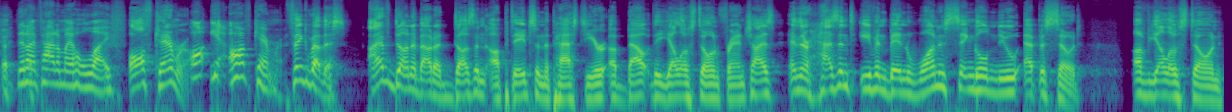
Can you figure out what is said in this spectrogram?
than I've had in my whole life. Off camera. Oh, yeah, off camera. Think about this. I've done about a dozen updates in the past year about the Yellowstone franchise, and there hasn't even been one single new episode of Yellowstone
